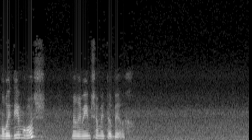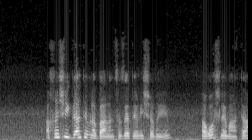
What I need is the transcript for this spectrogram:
מורידים ראש, מרימים שם את הברך. אחרי שהגעתם לבלנס הזה אתם נשארים, הראש למטה,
